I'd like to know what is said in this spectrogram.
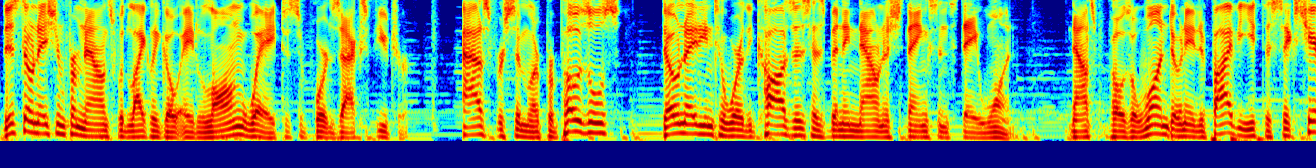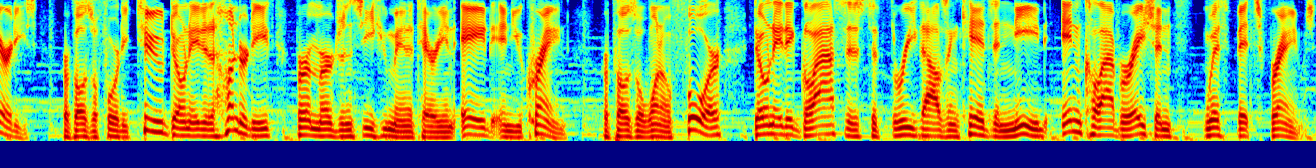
This donation from Nouns would likely go a long way to support Zach's future. As for similar proposals, donating to worthy causes has been a Nounish thing since day one. Nouns Proposal 1 donated 5 ETH to six charities. Proposal 42 donated 100 ETH for emergency humanitarian aid in Ukraine. Proposal 104 donated glasses to 3,000 kids in need in collaboration with Fitz Frames.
